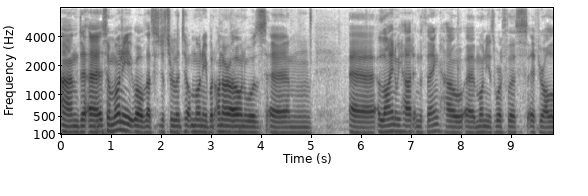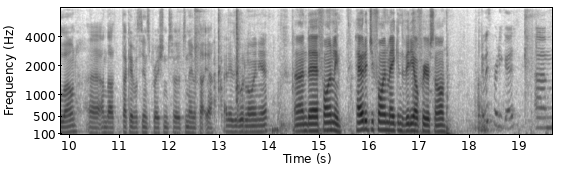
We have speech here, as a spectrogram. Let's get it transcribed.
And uh, so money, well, that's just related to money, but on our own was um, uh, a line we had in the thing, how uh, money is worthless if you're all alone, uh, and that, that gave us the inspiration to, to name it that, yeah. That is a good line, yeah. And uh, finally, how did you find making the video for your song? it was pretty good. Um,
